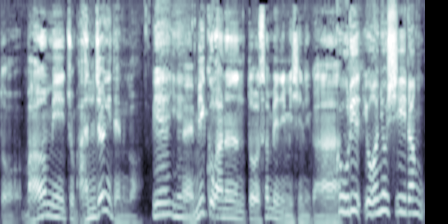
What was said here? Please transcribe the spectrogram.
또 마음이 좀 안정이 되는 거. 예, 예. 네, 믿고 가는 또 선배님이시니까. 그 우리 원효 씨랑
